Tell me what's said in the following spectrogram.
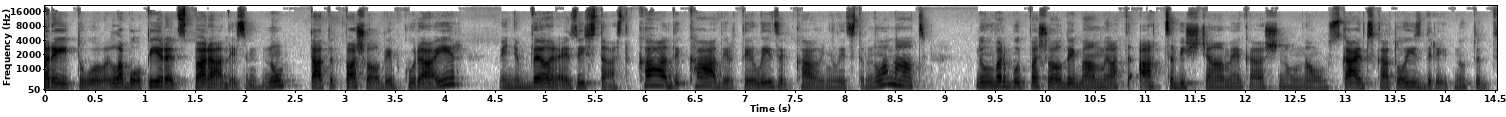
arī to labo pieredzi parādīsim. Nu, tā tad pašvaldība, kurā ir, viņa vēlreiz izstāsta, kādi, kādi ir tie līdzekļi, kā viņi līdz tam nonāca. Nu, varbūt pašvaldībām atsevišķām vienkārši nu, nav skaidrs, kā to izdarīt. Nu, tad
